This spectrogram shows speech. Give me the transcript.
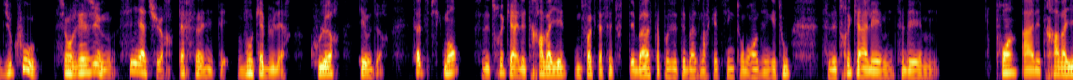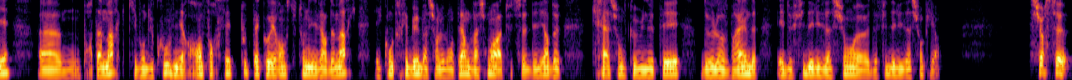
du coup, si on résume signature, personnalité, vocabulaire, couleur et odeur, ça typiquement, c'est des trucs à aller travailler une fois que tu as fait toutes tes bases, tu as posé tes bases marketing, ton branding et tout. C'est des trucs à aller, c'est des points à aller travailler euh, pour ta marque qui vont du coup venir renforcer toute ta cohérence, tout ton univers de marque et contribuer bah, sur le long terme vachement à tout ce délire de création de communauté, de love brand et de fidélisation, euh, de fidélisation client. Sur ce,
